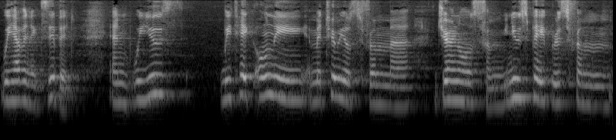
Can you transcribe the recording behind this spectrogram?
we have an exhibit, and we use we take only materials from uh, journals, from newspapers, from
